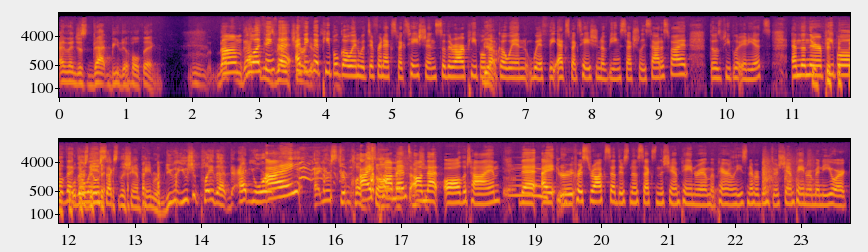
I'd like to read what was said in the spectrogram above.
and then just that be the whole thing. That, um, that well, I to me is think very that I think that people go in with different expectations. So there are people Yeah. that go in with the expectation of being sexually satisfied. Those people are idiots. And then there are people that Well, there's go no in. sex in the champagne room. You you should play that at your I at your strip club. I song. comment You on should- that all the time. That I great. Chris Rock said there's no sex in the champagne room. Apparently, he's never been to a champagne room in New York.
